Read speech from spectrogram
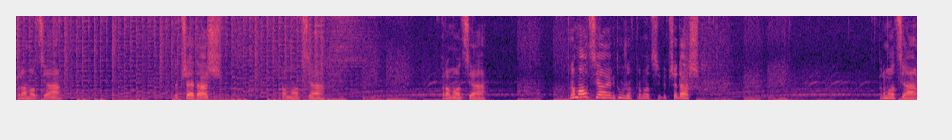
Promocja. Wyprzedaż promocja, promocja, promocja, jak dużo w promocji, wyprzedaż, promocja,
